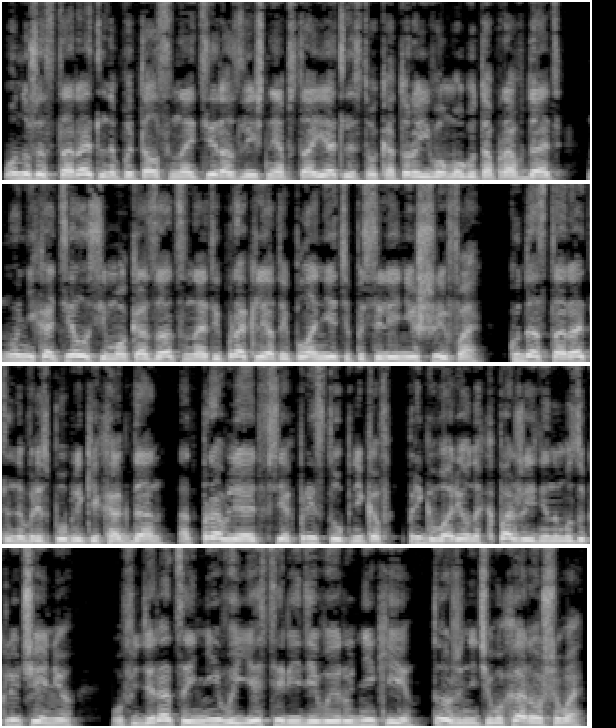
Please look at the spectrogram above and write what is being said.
Он уже старательно пытался найти различные обстоятельства, которые его могут оправдать, но не хотелось ему оказаться на этой проклятой планете поселения Шифа, куда старательно в республике Хагдан отправляют всех преступников, приговоренных к пожизненному заключению. У Федерации Нивы есть иридиевые рудники, тоже ничего хорошего.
